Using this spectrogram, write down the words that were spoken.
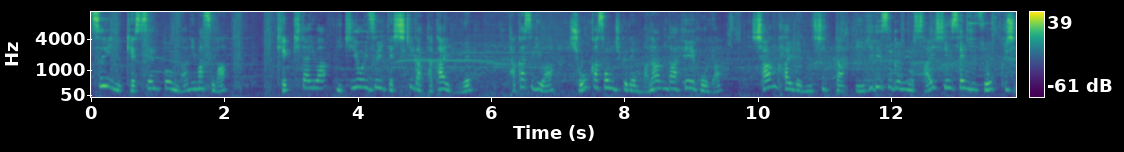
ついに決戦となりますが決起隊は勢いづいて士気が高い上高杉は松下村塾で学んだ兵法や上海で見知ったイギリス軍の最新戦術を駆使。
